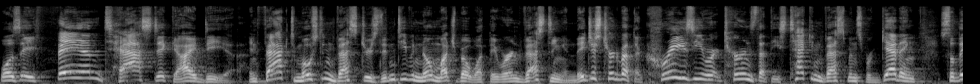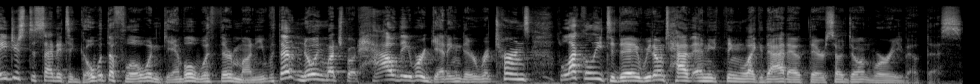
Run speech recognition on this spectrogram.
was a fantastic idea. In fact, most investors didn't even know much about what they were investing in. They just heard about the crazy returns that these tech investments were getting, so they just decided to go with the flow and gamble with their money without knowing much about how they were getting their returns. Luckily, today we don't have anything like that out there, so don't worry about this.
